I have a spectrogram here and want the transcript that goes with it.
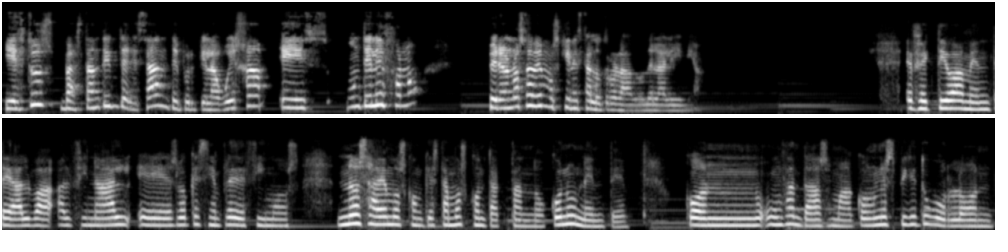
Y esto es bastante interesante porque la Ouija es un teléfono, pero no sabemos quién está al otro lado de la línea. Efectivamente, Alba, al final eh, es lo que siempre decimos, no sabemos con qué estamos contactando, con un ente, con un fantasma, con un espíritu burlón,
